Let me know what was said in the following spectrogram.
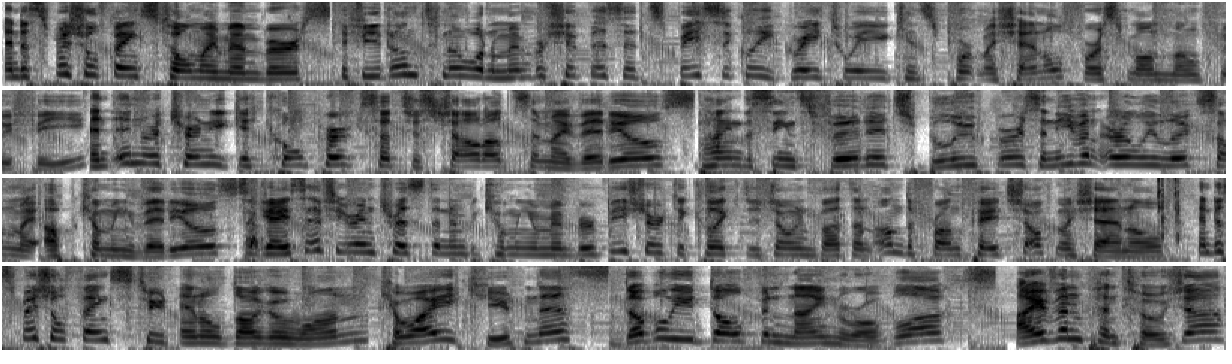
And a special thanks to all my members. If you don't know what a membership is, it's basically a great way you can support my channel for a small monthly fee. And in return, you get cool perks such as shoutouts in my videos, behind the scenes footage, bloopers, and even early looks on my upcoming videos. So guys, if you're interested in becoming a member, be sure to click the join button on the front page of my channel. And a special thanks to NLDoggo1, Kawaii Cuteness, W Dolphin9 Roblox, Ivan Pantoja,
